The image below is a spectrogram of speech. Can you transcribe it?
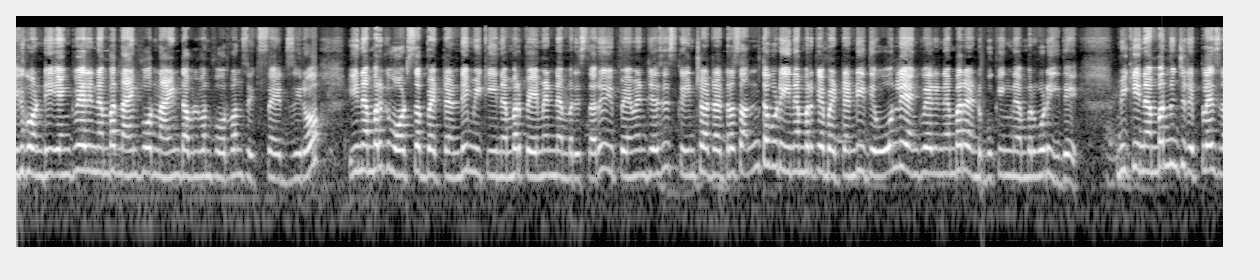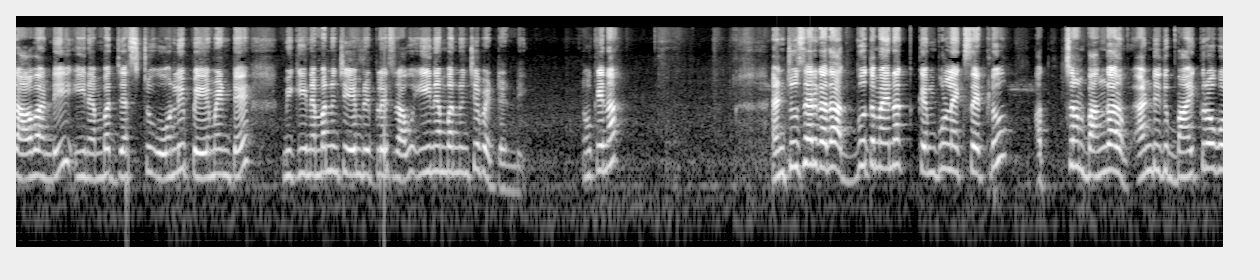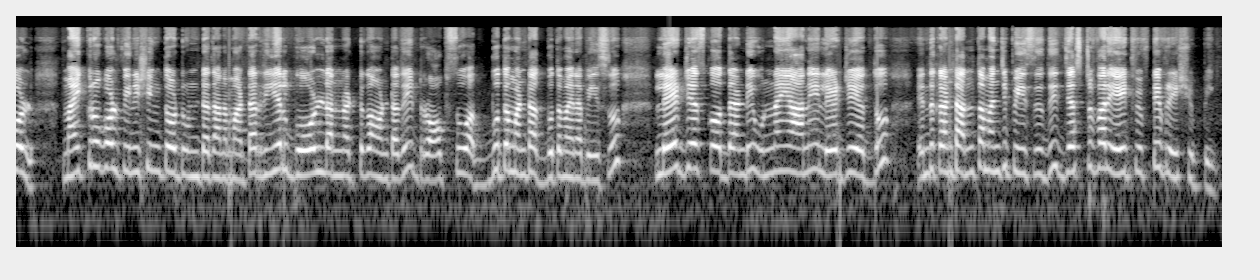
ఇదిగోండి enquiry number nine four nine double one four one six eight zero. ఈ నెంబర్కి వాట్సాప్ పెట్టండి మీకు ఈ నెంబర్ పేమెంట్ నెంబర్ ఇస్తారు. ఈ పేమెంట్ చేసి స్క్రీన్ షాట్ అడ్రస్ అంతా కూడా ఈ నెంబర్కే పెట్టండి. ఇది only enquiry number and booking number కూడా ఇదే. మీకు ఈ నెంబర్ నుంచి రిప్లైస్ రావండి. ఈ నెంబర్ జస్ట్ ఓన్లీ పేమెంటే. మీకు ఈ నెంబర్ నుంచి ఏం రిప్లైస్ రావు ఈ నెంబర్ నుంచే పెట్టండి. ఓకేనా? అండ్ చూసారు కదా అద్భుతమైన కెంపుల్ నెక్ సెట్లు. అచ్చం బంగారం. అండ్ ఇది micro gold. Micro gold finishing తోటి ఉంటుంది అనమాట రియల్ గోల్డ్ అన్నట్టుగా ఉంటుంది. డ్రాప్స్ అద్భుతం అంటే అద్భుతమైన పీసు. లేట్ చేసుకోవద్దండి. ఉన్నాయా అని లేట్ చేయొద్దు. ఎందుకంటే అంత మంచి పీస్ ఇది. Just for eight fifty free shipping.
